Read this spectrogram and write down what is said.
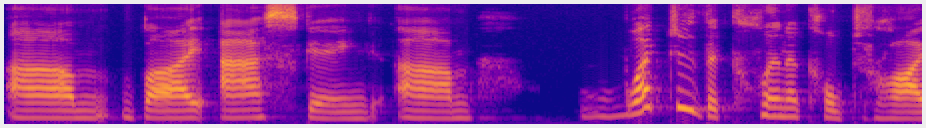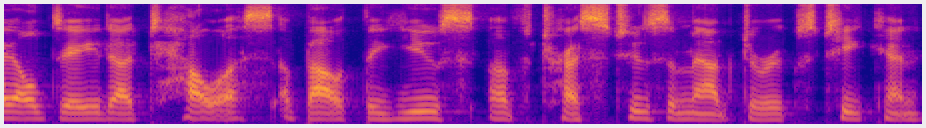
um, by asking um, what do the clinical trial data tell us about the use of trastuzumab deruxtecan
